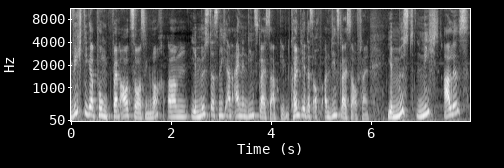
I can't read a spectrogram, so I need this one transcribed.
Wichtiger Punkt beim Outsourcing noch, ähm, ihr müsst das nicht an einen Dienstleister abgeben. Könnt ihr das auch an Dienstleister aufteilen. Ihr müsst nicht alles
